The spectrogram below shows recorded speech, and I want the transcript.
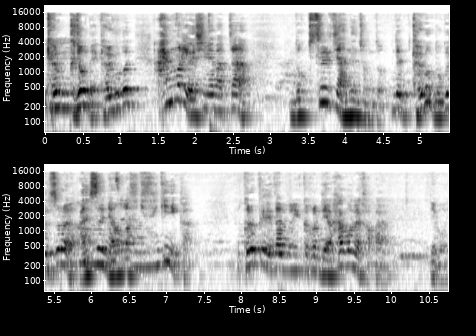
결국 음. 그 정도예요. 결국은 아무리 열심히 해봤자 녹슬지 않는 정도. 근데 결국 녹은 슬어요. 안 쓰는 음, 영어가 맞아요. 생기니까. 그렇게 되다 보니까 그럼 이제 학원을 가봐요. 이제 뭐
